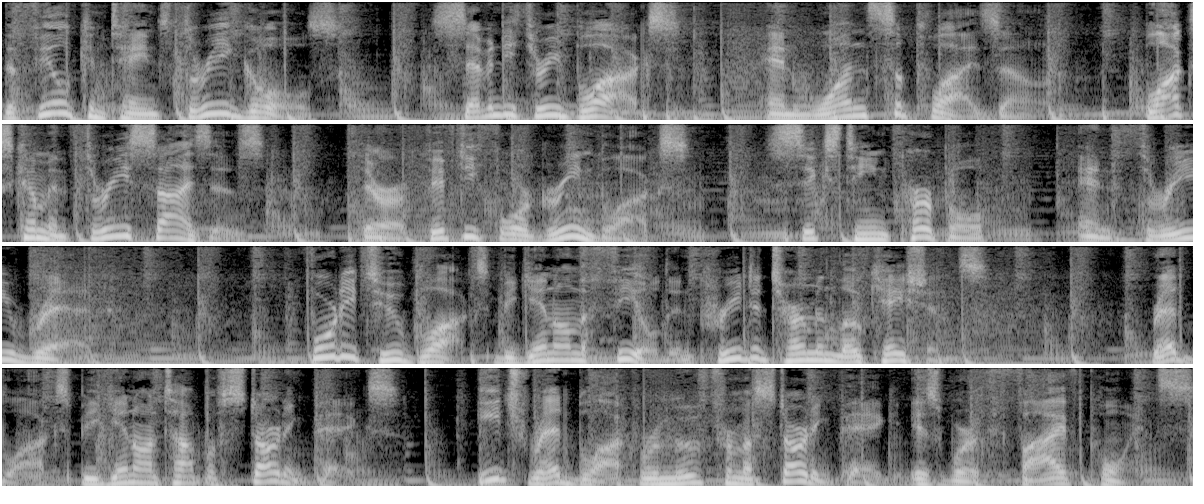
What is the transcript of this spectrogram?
The field contains three goals, 73 blocks, and one supply zone. Blocks come in three sizes. There are 54 green blocks, 16 purple, and 3 red. 42 blocks begin on the field in predetermined locations. Red blocks begin on top of starting pegs. Each red block removed from a starting peg is worth 5 points.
